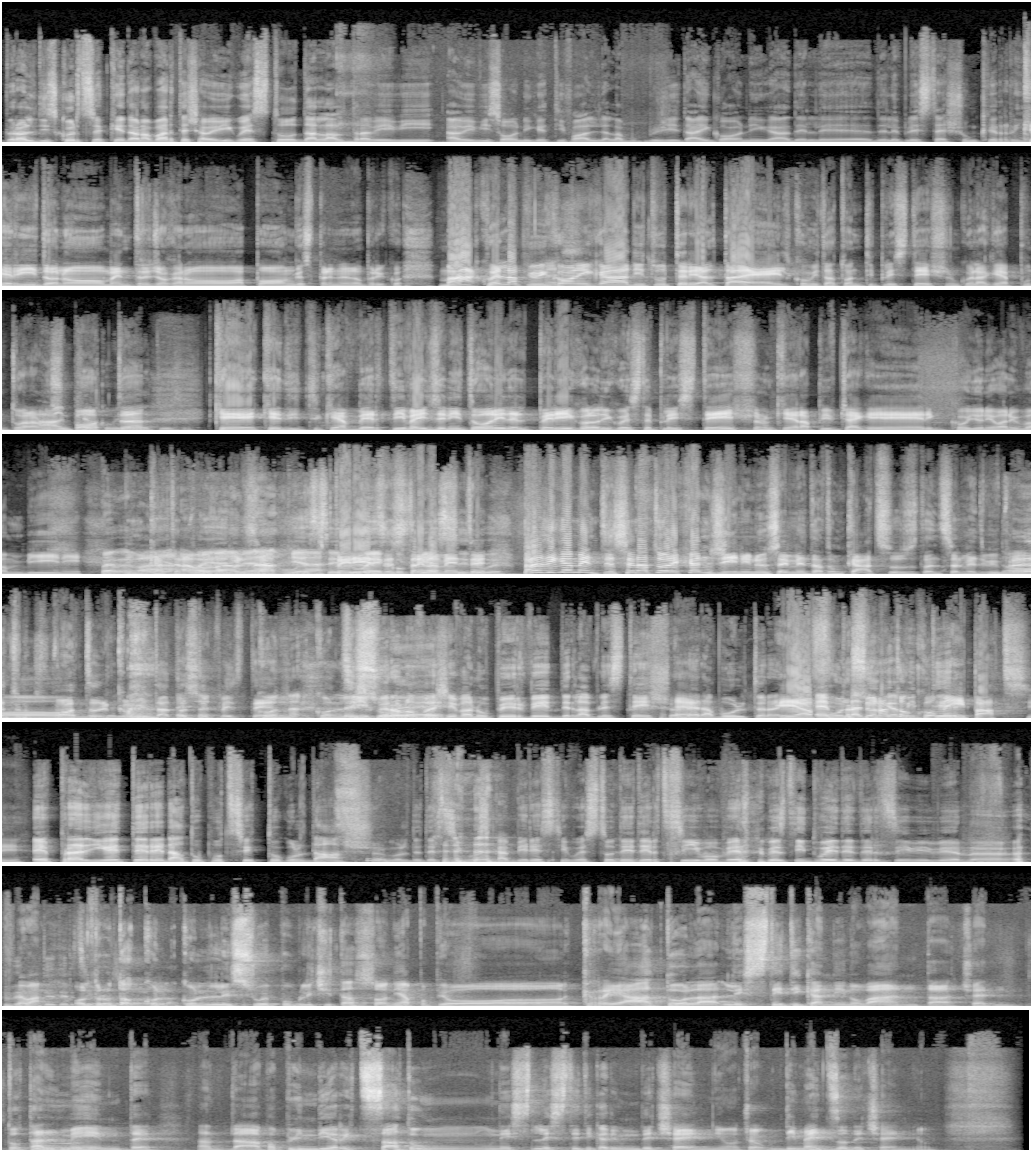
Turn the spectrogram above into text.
Però il discorso è che da una parte c'avevi questo, dall'altra avevi, avevi Sony che ti fa la pubblicità iconica delle, delle PlayStation che ridono. Che ridono mentre giocano a Pong, sprendono per il culo. Ma quella più Eh. iconica di tutte in realtà è il comitato anti-PlayStation, quella che appunto era uno Anche spot comitato, sì, sì. che, che che avvertiva i genitori del pericolo di queste PlayStation, che, era più, cioè, che rincoglionivano i bambini, incatenavano una- una- esperienze con estremamente... PS2. Praticamente il senatore Cangini non si è inventato un cazzo sostanzialmente. Vi No, prendete uno spot del comitato Adesso, anti-PlayStation. con, con le Sì, sue... però lo facevano per vendere la PlayStation. Eh, Era molto. E ha funzionato come i pazzi. È praticamente Renato Pozzetto col Dash, col detersivo. Scambieresti questo detersivo per questi due detersivi per. per No, detersivo oltretutto con, con le sue pubblicità Sony ha proprio creato la- l'estetica anni 90, cioè totalmente. Ha, ha proprio indirizzato un- un'es- l'estetica di un decennio, cioè di mezzo decennio.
